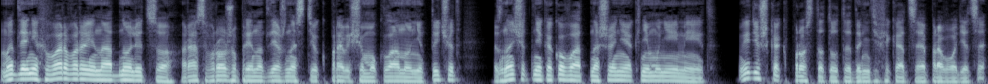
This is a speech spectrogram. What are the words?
Мы для них варвары и на одно лицо. Раз в рожу принадлежностью к правящему клану не тычет, значит, никакого отношения к нему не имеет. Видишь, как просто тут идентификация проводится?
